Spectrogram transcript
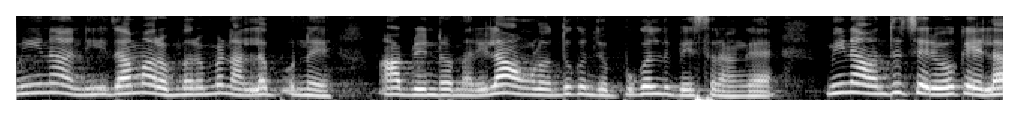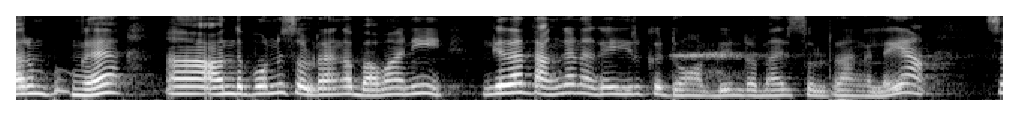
மீனா நீ ரொம்ப ரொம்ப நல்ல பொண்ணு அப்படின்ற மாதிரிலாம் அவங்கள வந்து கொஞ்சம் புகழ்ந்து பேசுகிறாங்க மீனா வந்து சரி ஓகே எல்லோரும் போங்க. அந்த பொண்ணு சொல்கிறாங்க பவானி இங்கே தான் தங்க நகை இருக்கட்டும் அப்படின்ற மாதிரி சொல்கிறாங்க இல்லையா? ஸோ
